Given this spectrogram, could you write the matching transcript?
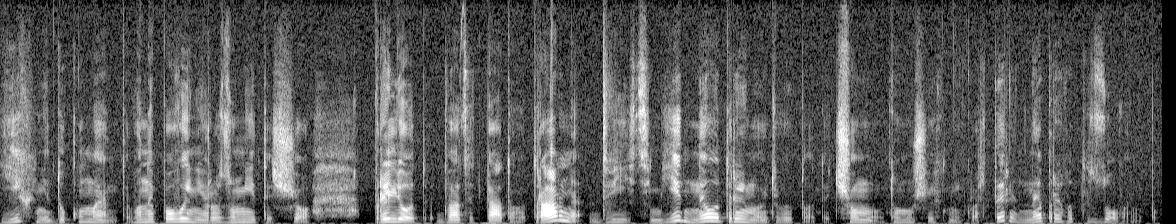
їхні документи. Вони повинні розуміти, що прильот 25 травня дві сім'ї не отримують виплати. Чому? Тому що їхні квартири не приватизовані були.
